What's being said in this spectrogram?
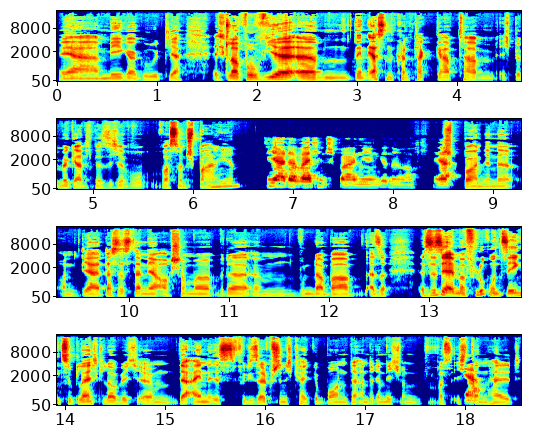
Ja, mega gut. Ja, ich glaube, wo wir ähm, den ersten Kontakt gehabt haben, ich bin mir gar nicht mehr sicher, wo warst du in Spanien? Ja, da war ich in Spanien, genau. Ja. Spanien, ne? Und ja, das ist dann ja auch schon mal wieder ähm, wunderbar. Also es ist ja immer Fluch und Segen zugleich, glaube ich. Ähm, der eine ist für die Selbstständigkeit geboren der andere nicht. Und was ich ja. dann halt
